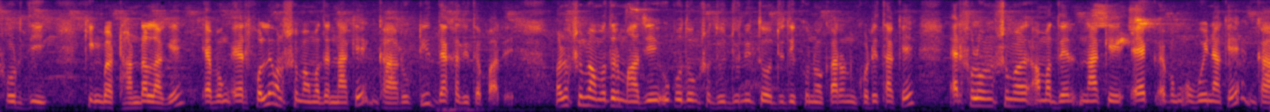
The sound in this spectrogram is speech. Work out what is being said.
সর্দি কিংবা ঠান্ডা লাগে এবং এর ফলে অনেক সময় আমাদের নাকে ঘা রোগটি দেখা দিতে পারে। অনেক সময় আমাদের মাঝে উপদংশ দুর্জনিত যদি কোনো কারণ ঘটে থাকে, এর ফলে অনেক সময় আমাদের নাকে এক এবং উভয় নাকে ঘা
